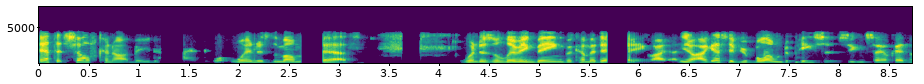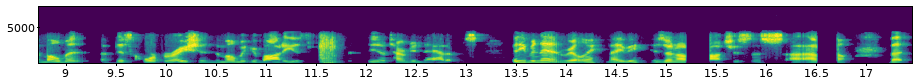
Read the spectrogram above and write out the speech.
death itself cannot be defined. When is the moment of death? When does a living being become a dead being? I, you know, I guess if you're blown to pieces, you can say, okay, the moment of discorporation, the moment your body is, you know, turned into atoms. But even then, really, maybe is there not consciousness? I, I don't know. But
